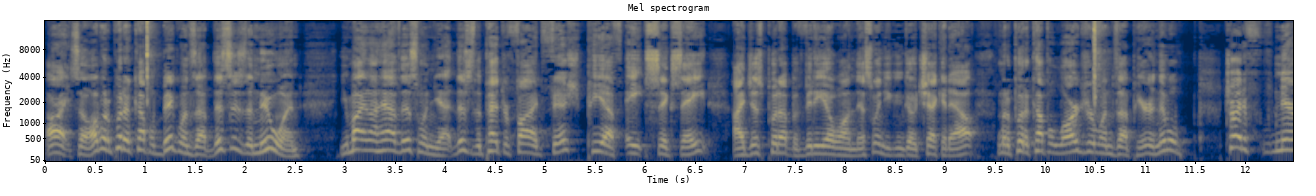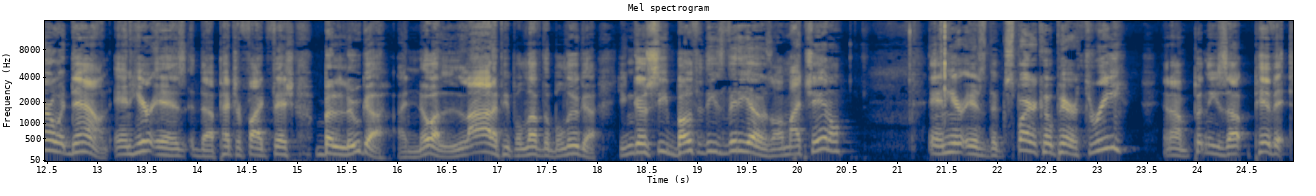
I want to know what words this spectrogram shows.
All right, so I'm going to put a couple big ones up. This is a new one. You might not have this one yet. This is the Petrified Fish, PF868. I just put up a video on this one. You can go check it out. I'm going to put a couple larger ones up here, and then we'll try to narrow it down. And here is the Petrified Fish Beluga. I know a lot of people love the Beluga. You can go see both of these videos on my channel. And here is the Spyderco Para 3. And I'm putting these up pivot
